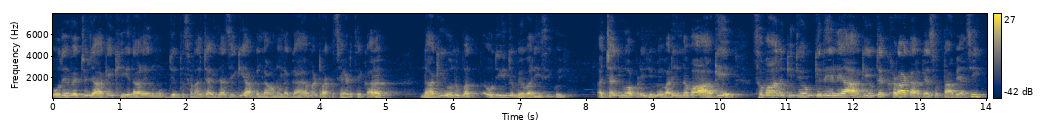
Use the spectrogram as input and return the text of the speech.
ਉਹਦੇ ਵਿੱਚ ਜਾ ਕੇ ਖੇਤ ਵਾਲੇ ਨੂੰ ਜੇ ਦੱਸਣਾ ਚਾਹੀਦਾ ਸੀ ਕਿ ਅੱਗ ਲਾਉਣ ਲੱਗਾ ਆ, ਮੈਂ ਟਰੱਕ ਸਾਈਡ ਤੇ ਕਰ। ਨਾ ਕਿ ਉਹਨੂੰ ਪਤ- ਉਹਦੀ ਜ਼ਿੰਮੇਵਾਰੀ ਸੀ ਕੋਈ। ਅੱਛਾ ਜੀ, ਉਹ ਆਪਣੀ ਜ਼ਿੰਮੇਵਾਰੀ ਨਿਭਾ ਕੇ, ਸਮਾਨ ਕਿਤੇ ਉਹ ਕਿਤੇ ਲਿਆ ਕੇ ਉੱਥੇ ਖੜਾ ਕਰਕੇ ਸੁੱਤਾ ਪਿਆ ਸੀ।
